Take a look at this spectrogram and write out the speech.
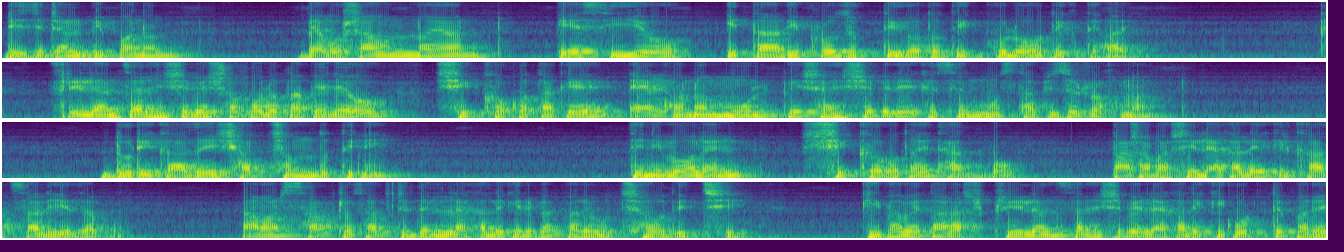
ডিজিটাল বিপণন, ব্যবসা উন্নয়ন, এসইও ইত্যাদি প্রযুক্তিগত দিকগুলোও দেখতে হয়। ফ্রিল্যান্সার হিসেবে সফলতা পেলেও শিক্ষকতাকে এখনও মূল পেশা হিসেবে রেখেছেন মুস্তাফিজুর রহমান। দুটি কাজেই স্বাচ্ছন্দ্য তিনি। তিনি বলেন, শিক্ষকতায় থাকব, পাশাপাশি লেখালেখির কাজ চালিয়ে যাব। আমার ছাত্রছাত্রীদের লেখালেখির ব্যাপারে উৎসাহ দিচ্ছি। কীভাবে তারা ফ্রিল্যান্সার হিসেবে লেখালেখি করতে পারে,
